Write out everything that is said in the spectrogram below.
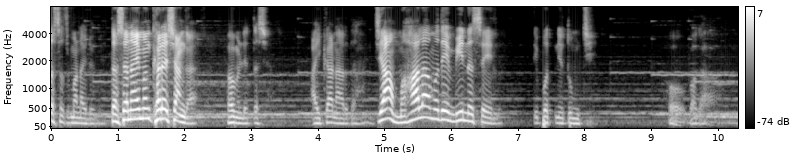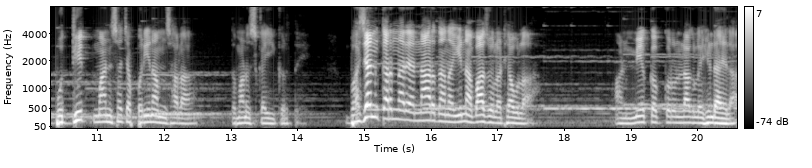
तसंच म्हणायलो मी. तसं नाही मग खरं सांगा. हो म्हणले तसं ऐका नारदा ज्या महालामध्ये मी नसेल ती पत्नी तुमची. हो बघा. बुद्धीत माणसाचा परिणाम झाला तर माणूस काही करतोय. भजन करणाऱ्या नारदानं इना बाजूला ठेवला आणि मेकअप करून लागलं हिंडायला.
